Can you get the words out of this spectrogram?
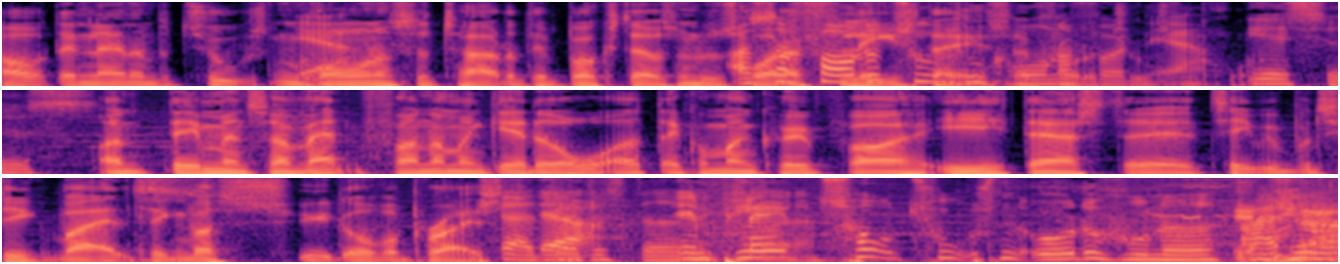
Hov, den landede på 1000 Ja. kroner, så tager du det bogstav, som du Og tror, så der er får du flest 1000 af, så kroner får du for den, 1000 ja. kroner. Yes, yes. Og det, man så vandt for, når man gættede ordet, der kunne man købe for i deres øh, tv-butik, hvor alting var sygt overpriced. Ja, det er det stadig. En plate 2.800. Ja,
